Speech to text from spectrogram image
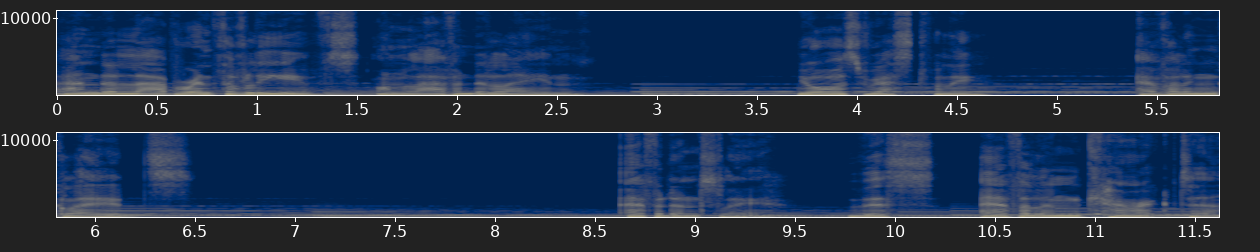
and a labyrinth of leaves on Lavender Lane. Yours restfully, Evelyn Glades. Evidently, this Evelyn character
